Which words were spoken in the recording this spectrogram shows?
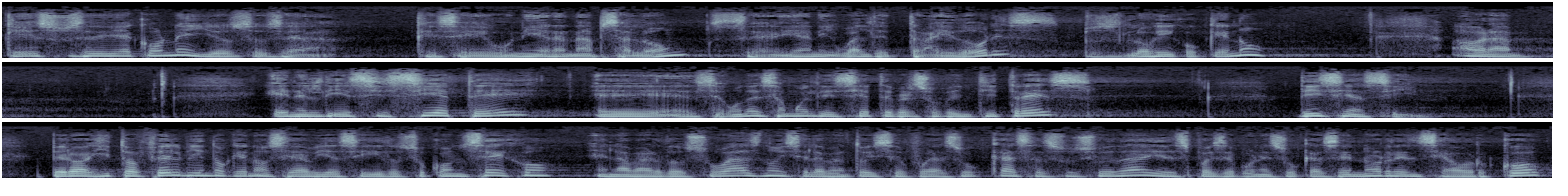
¿qué sucedía con ellos? O sea, que se unieran a Absalón, ¿serían igual de traidores? Pues lógico que no. Ahora, en el 17, eh, 2 Samuel 17, verso 23, dice así. Pero Agitofel, viendo que no se había seguido su consejo, enlavardó su asno y se levantó y se fue a su casa, a su ciudad, y después de poner su casa en orden, se ahorcó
